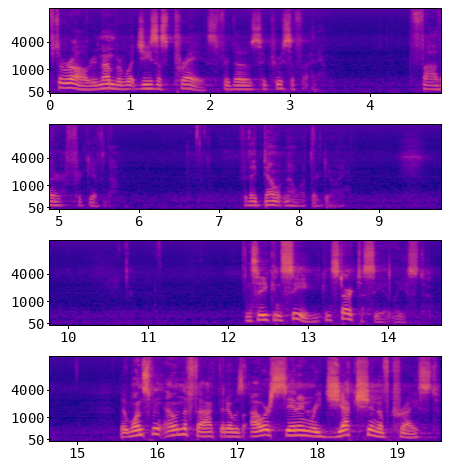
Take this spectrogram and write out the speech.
After all, remember what Jesus prays for those who crucified him Father, forgive them, for they don't know what they're doing. And so you can see, you can start to see at least that once we own the fact that it was our sin and rejection of Christ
